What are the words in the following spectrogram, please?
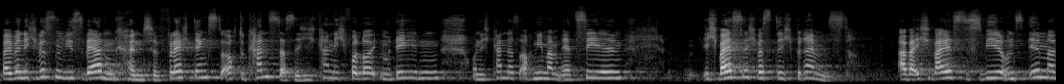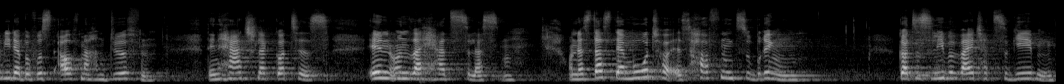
weil wir nicht wissen, wie es werden könnte. Vielleicht denkst du auch, du kannst das nicht. Ich kann nicht vor Leuten reden und ich kann das auch niemandem erzählen. Ich weiß nicht, was dich bremst, aber ich weiß, dass wir uns immer wieder bewusst aufmachen dürfen, den Herzschlag Gottes in unser Herz zu lassen und dass das der Motor ist, Hoffnung zu bringen Gottes Liebe weiterzugeben.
